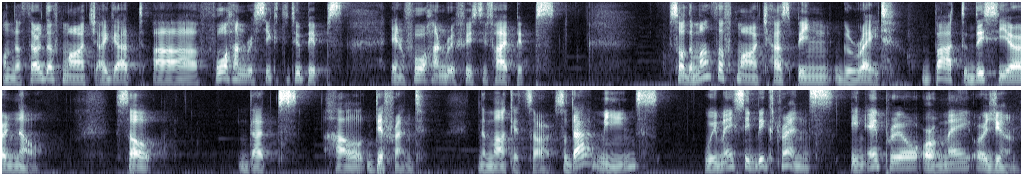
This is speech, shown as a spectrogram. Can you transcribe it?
On the 3rd of March, I got uh, 462 pips and 455 pips. So the month of March has been great, but this year, no. So that's how different the markets are. So that means we may see big trends in April or May or June.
